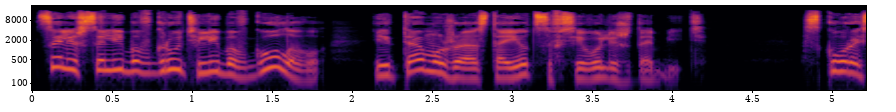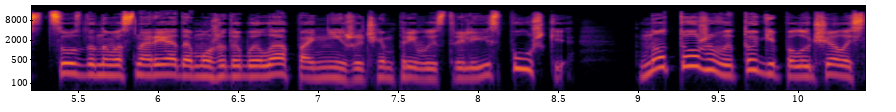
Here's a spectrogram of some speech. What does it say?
Целишься либо в грудь, либо в голову, и там уже остается всего лишь добить. Скорость созданного снаряда, может, и была пониже, чем при выстреле из пушки, но тоже в итоге получалась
